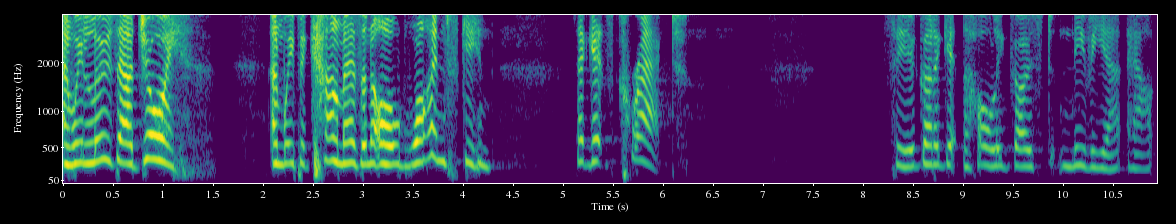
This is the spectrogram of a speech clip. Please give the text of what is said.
and we lose our joy and we become as an old wineskin that gets cracked. So you've got to get the Holy Ghost Nivea out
